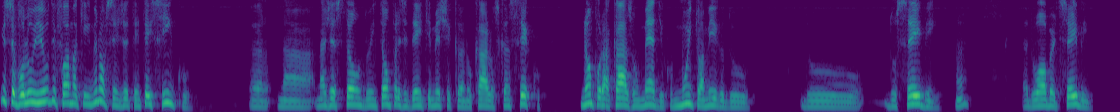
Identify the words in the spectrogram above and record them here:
Isso evoluiu de forma que, em 1985, ah, na, na gestão do então presidente mexicano Carlos Canseco, não por acaso um médico muito amigo do, do, do Sabin, né? É, do Albert Sabin,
